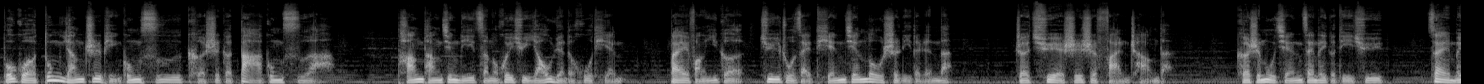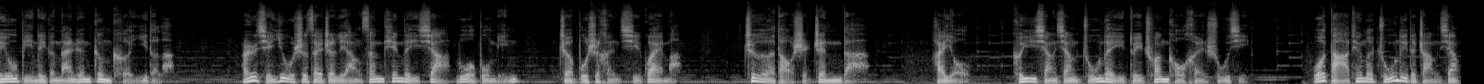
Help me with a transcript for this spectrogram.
不过东洋织品公司可是个大公司啊，堂堂经理怎么会去遥远的户田拜访一个居住在田间陋室里的人呢？这确实是反常的。可是目前在那个地区，再没有比那个男人更可疑的了，而且又是在这两三天内下落不明，这不是很奇怪吗？这倒是真的。还有，可以想象竹内对川口很熟悉。我打听了竹内的长相，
